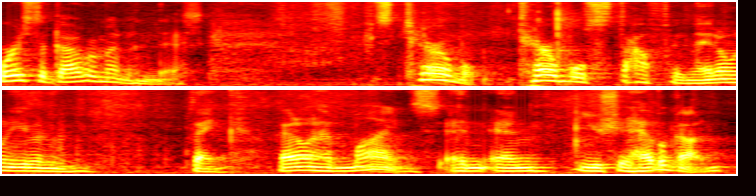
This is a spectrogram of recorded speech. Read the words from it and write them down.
where's the government in this? It's terrible, terrible stuff, and they don't even think. They don't have minds. And, and you should have a gun.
